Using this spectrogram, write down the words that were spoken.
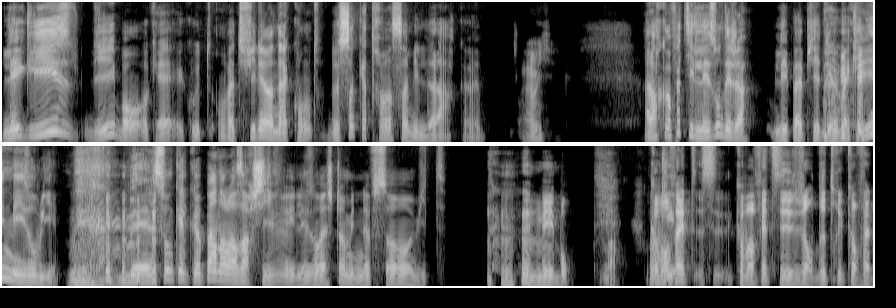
L'église dit bon, ok, écoute, on va te filer un acompte de 185 000 dollars quand même. Ah oui. Alors qu'en fait, ils les ont déjà, les papiers de McLean, mais ils ont oublié. mais elles sont quelque part dans leurs archives. Ils les ont achetés en 1908. Mais bon. Bon. Comme en fait, c'est- comme en fait, c'est le genre de trucs en fait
